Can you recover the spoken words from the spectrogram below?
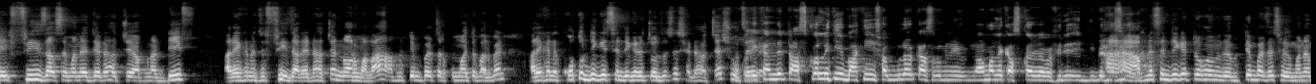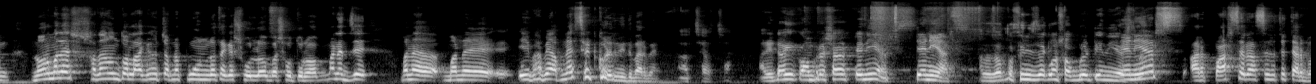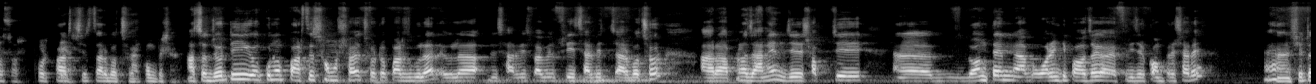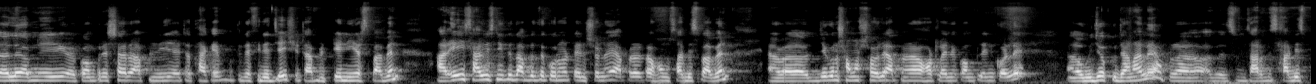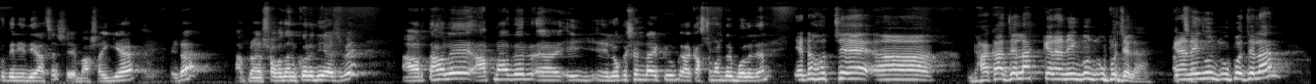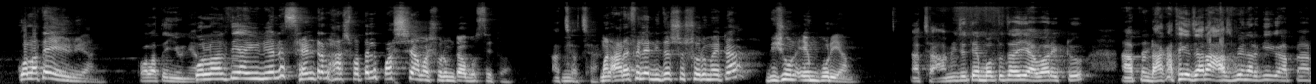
এই ফ্রিজ আছে মানে যেটা হচ্ছে আপনার ডিপ আর এখানে হচ্ছে ফ্রিজার এটা হচ্ছে নর্মাল আপনি টেম্পারেচার কমাইতে পারবেন। আর এখানে কত ডিগ্রি সেন্টিগ্রেড চলতেছে সেটা হচ্ছে আচ্ছা এখান থেকে টাচ করলে কি বাকি সবগুলোর কাজ মানে নর্মালি কাজ করবে বা ফ্রি ডিপের হ্যাঁ হ্যাঁ আপনি সেন্টিগ্রেড টেম্পারেচার মানে নর্মালে সাধারণত লাগে হচ্ছে আপনার পনেরো থেকে ষোলো বা সতেরো মানে যে মানে মানে এইভাবে আপনি সেট করে নিতে পারবেন। আচ্ছা আচ্ছা। আর এটা কি compressor ten years ten years আচ্ছা যত ফ্রিজ দেখলাম সবগুলো টেন ইয়ার্স টেন ইয়ার্স আর পার্সের আছে হচ্ছে চার বছর পার্টস চার বছর। কম্প্রেসার আচ্ছা যদি কোনো পার্টসের সমস্যা হয় ছোট পার্টসগুলার এগুলা আপনি সার্ভিস পাবেন ফ্রি সার্ভিস চার বছর। আর আপনারা জানেন যে সবচেয়ে লং টাইম ওয়ারেন্টি পাওয়া যায় ফ্রিজের কম্প্রেসারে সেটা হলে আপনি কম্প্রেসার আপনি এটা থাকে প্রতিটা ফ্রিজেই সেটা আপনি টেন ইয়ার্স পাবেন। আর এই সার্ভিস নিয়ে কিন্তু আপনাদের কোনো টেনশন নেই আপনারা একটা হোম সার্ভিস পাবেন। যে কোনো সমস্যা হলে আপনারা হটলাইনে কমপ্লেন করলে অভিযোগ জানালে আপনারা সার্ভিস সার্ভিস প্রতিনিধি আছে সে বাসায় গিয়া এটা আপনার সমাধান করে দিয়ে আসবে। আর তাহলে আপনাদের এই লোকেশনটা একটু কাস্টমারদের বলে দেন। এটা হচ্ছে ঢাকা জেলা কেরানীগঞ্জ উপজেলা। কেরানীগঞ্জ উপজেলার কলাতে ইউনিয়ন। কলাতে ইউনিয়ন। কলাতে ইউনিয়নের সেন্ট্রাল হাসপাতালের পাশে আমার শোরুমটা অবস্থিত। আচ্ছা আচ্ছা। মানে আরএফএল এর নিজস্ব শোরুম এটা ভীষণ এম্পোরিয়াম আচ্ছা আমি যদি বলতে চাই আবার একটু আপনার ঢাকা থেকে যারা আসবেন আর কি আপনার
